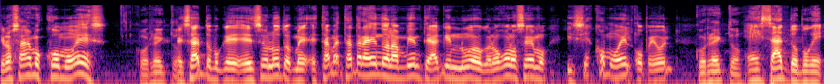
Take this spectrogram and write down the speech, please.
que no sabemos cómo es. Correcto. Exacto, porque eso es lo otro. Me está, me está trayendo al ambiente a alguien nuevo que no conocemos. Y si es como él o peor, Correcto. Exacto, porque...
